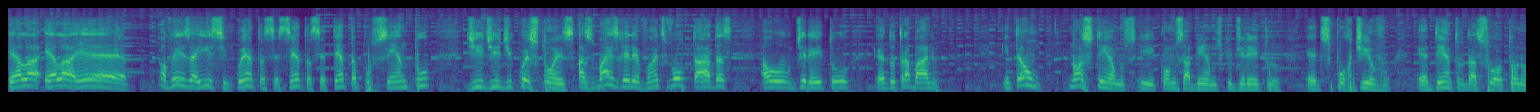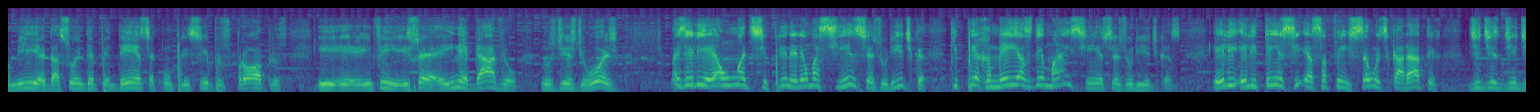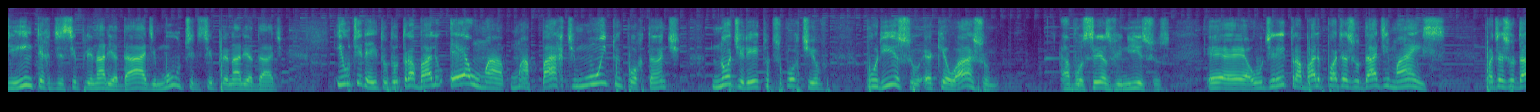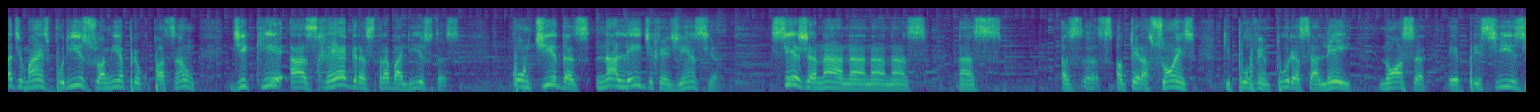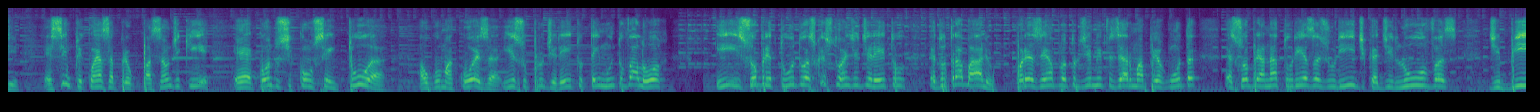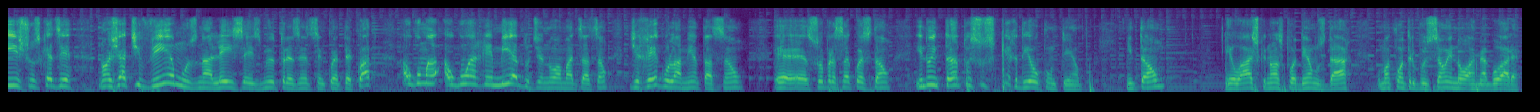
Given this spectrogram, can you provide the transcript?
ela, ela é talvez aí 50, 60, 70% de, de, de questões, as mais relevantes voltadas ao direito é, do trabalho. Então, nós temos, e como sabemos que o direito é, desportivo é dentro da sua autonomia, da sua independência, com princípios próprios, e, e enfim, isso é inegável nos dias de hoje, mas ele é uma disciplina, ele é uma ciência jurídica que permeia as demais ciências jurídicas. Ele, ele tem esse, essa feição, esse caráter de, de, de interdisciplinariedade, multidisciplinariedade. E o direito do trabalho é uma, uma parte muito importante no direito desportivo. Por isso é que eu acho a vocês, Vinícius, é, o direito do trabalho pode ajudar demais, pode ajudar demais. Por isso a minha preocupação de que as regras trabalhistas contidas na lei de regência, seja na, na, na, nas, nas as, as alterações que porventura essa lei nossa é, precise, é sempre com essa preocupação de que é, quando se conceitua alguma coisa, isso para o direito tem muito valor. E, sobretudo, as questões de direito é, do trabalho. Por exemplo, outro dia me fizeram uma pergunta é, sobre a natureza jurídica de luvas, de bichos. Quer dizer, nós já tivemos na Lei 6.354 alguma, algum arremedo de normatização, de regulamentação é, sobre essa questão. E, no entanto, isso se perdeu com o tempo. Então, eu acho que nós podemos dar uma contribuição enorme. Agora,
